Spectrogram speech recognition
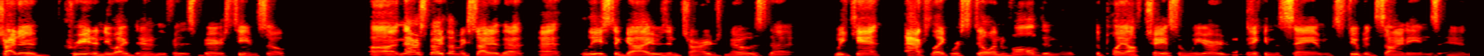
try to create a new identity for this Bears team. So, uh, in that respect, I'm excited that at least a guy who's in charge knows that we can't act like we're still involved in the, the playoff chase and we are making the same stupid signings and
